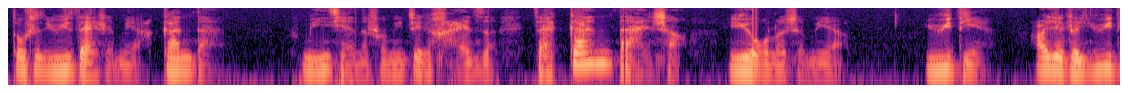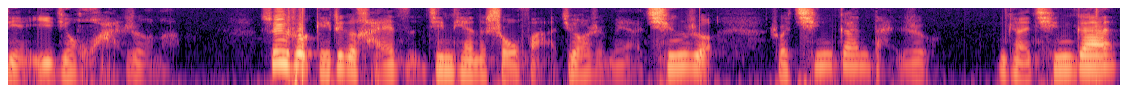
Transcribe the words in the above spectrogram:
都是淤在什么呀？肝胆，明显的说明这个孩子在肝胆上有了什么呀？瘀点，而且这瘀点已经化热了。所以说，给这个孩子今天的手法就要什么呀？清热，说清肝胆热。你看清肝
